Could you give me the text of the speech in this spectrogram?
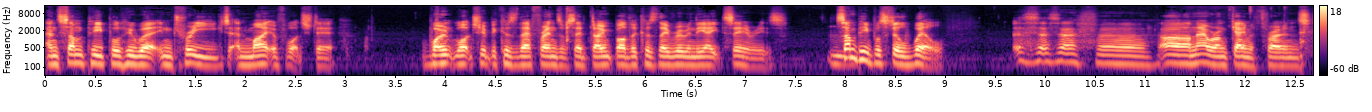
And some people who were intrigued and might have watched it won't watch it because their friends have said don't bother because they ruined the eighth series. Hmm. Some people still will. Uh, uh, uh, oh, now we're on Game of Thrones.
